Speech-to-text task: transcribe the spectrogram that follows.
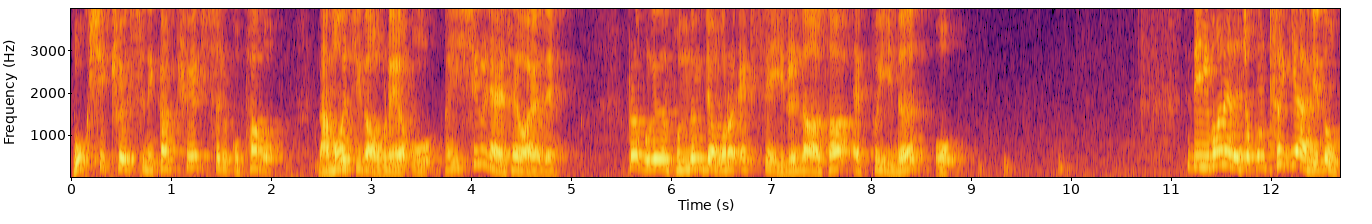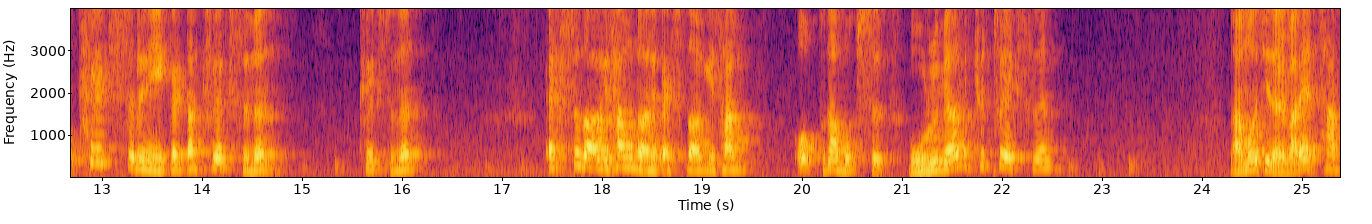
몫이 qx니까 qx를 곱하고 나머지가 5래요. 5. 그러니까 이 식을 잘 세워야 돼. 그리고 우리는 본능적으로 x에 2를 넣어서 f2는 5. 근데 이번에는 조금 특이하게도 qx르니까 일단 qx는 qx는 x 더하기 3으로 나니까 x 더하기 3. 어, 그 다음 몫. 모르면 q2x. 나머지는 얼마래? 3.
